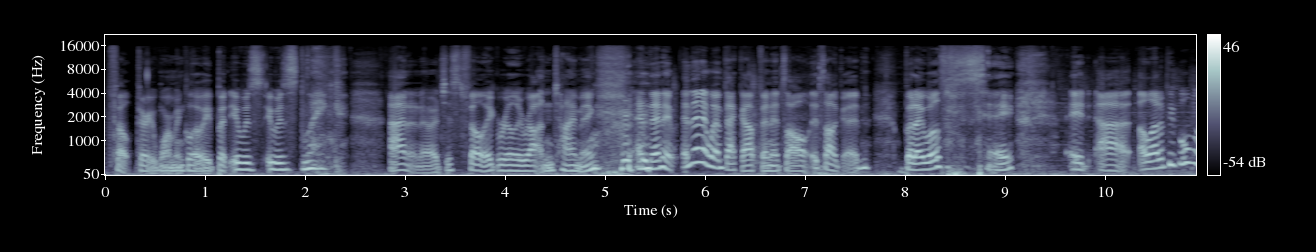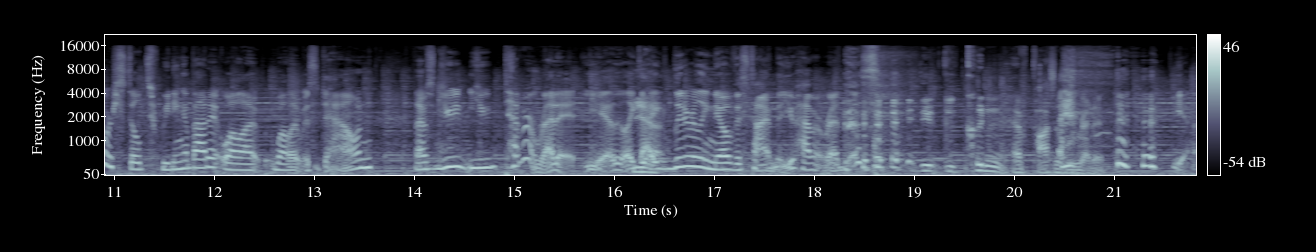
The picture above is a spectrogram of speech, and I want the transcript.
felt very warm and glowy. But it was it was like I don't know, it just felt like really rotten timing. and then it and then it went back up and it's all it's all good. But I will say. It, uh, a lot of people were still tweeting about it while I, while it was down, and I was you you haven't read it. Yeah, like yeah. I literally know this time that you haven't read this. you, you couldn't have possibly read it. yeah.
